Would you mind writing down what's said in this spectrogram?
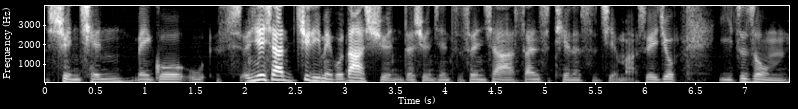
选前美国五，因为现在距离美国大选的选前只剩下三十天的时间嘛，所以就以这种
